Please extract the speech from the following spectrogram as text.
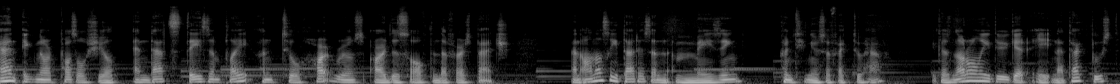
and ignore Puzzle Shield, and that stays in play until Heart Runes are dissolved in the first batch. And honestly, that is an amazing continuous effect to have, because not only do you get an attack boost,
